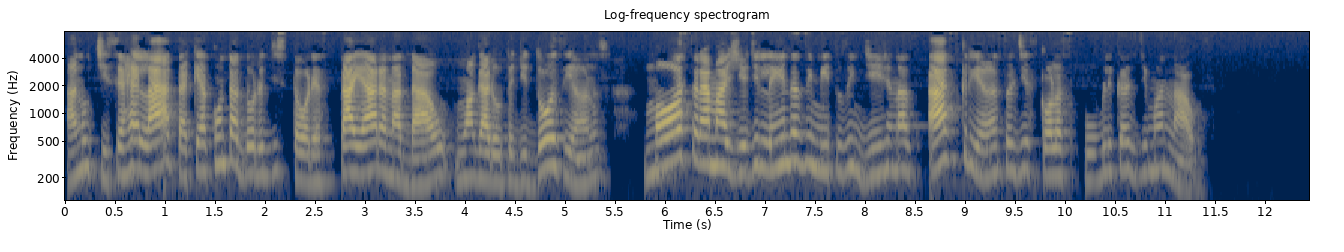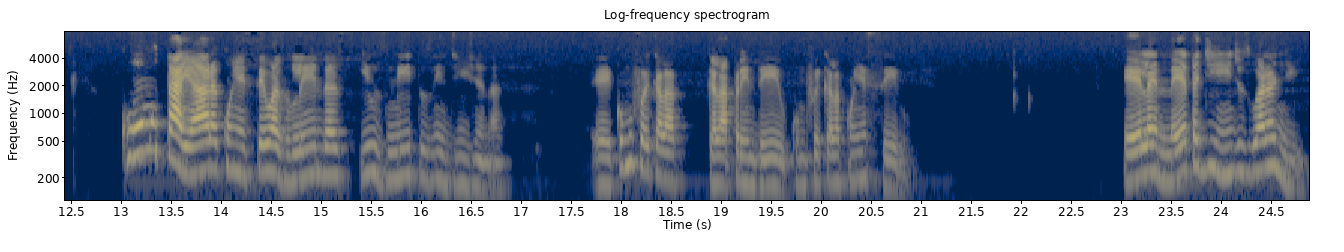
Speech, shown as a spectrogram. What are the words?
A notícia relata que a contadora de histórias Tayara Nadal, uma garota de 12 anos, mostra a magia de lendas e mitos indígenas às crianças de escolas públicas de Manaus. Como Tayara conheceu as lendas e os mitos indígenas? É, como foi que ela, que ela aprendeu? Como foi que ela conheceu? Ela é neta de índios guarani,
